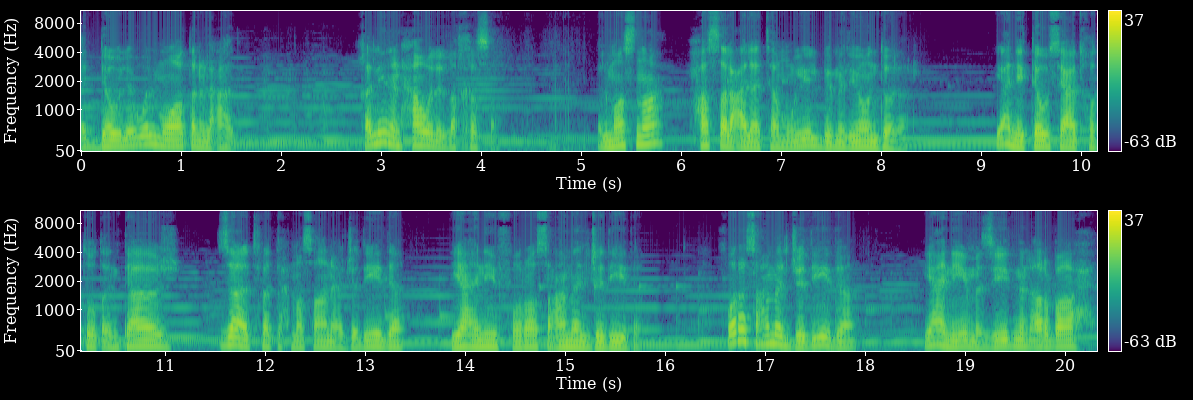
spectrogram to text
الدولة والمواطن العادي؟ خلينا نحاول نلخصها. المصنع حصل على تمويل بمليون دولار. يعني توسعة خطوط إنتاج زائد فتح مصانع جديدة يعني فرص عمل جديدة. فرص عمل جديدة يعني مزيد من الأرباح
